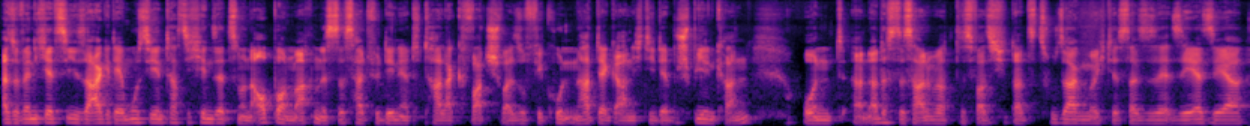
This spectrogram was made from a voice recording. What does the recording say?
also wenn ich jetzt hier sage, der muss jeden Tag sich hinsetzen und Outbound machen, ist das halt für den ja totaler Quatsch, weil so viele Kunden hat der gar nicht, die der bespielen kann. Und äh, das ist einfach das, was ich dazu sagen möchte, ist also sehr, sehr, sehr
